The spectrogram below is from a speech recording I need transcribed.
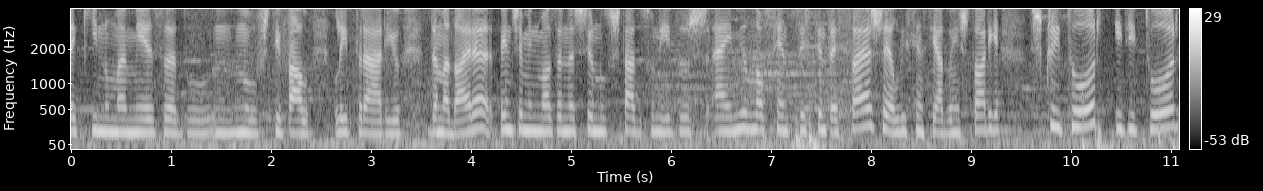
aqui numa mesa do, no Festival Literário da Madeira. Benjamin Moser nasceu nos Estados Unidos em 1976, é licenciado em História, escritor, editor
